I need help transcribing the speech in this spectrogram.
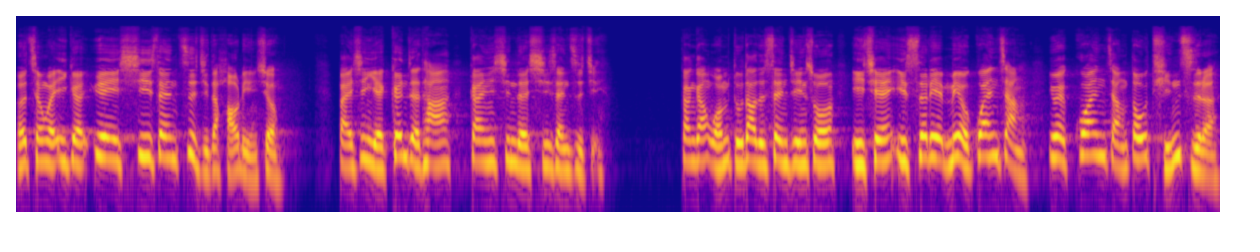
而成为一个愿意牺牲自己的好领袖。百姓也跟着他，甘心的牺牲自己。刚刚我们读到的圣经说，以前以色列没有官长，因为官长都停止了。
